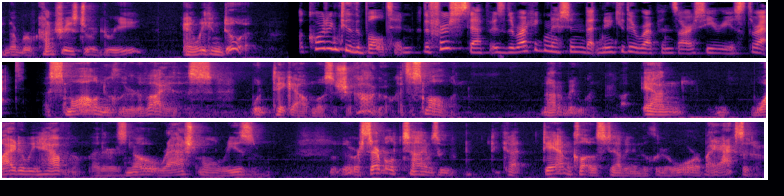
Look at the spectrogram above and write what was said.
a number of countries to agree, and we can do it. According to the bulletin, the first step is the recognition that nuclear weapons are a serious threat. A small nuclear device would take out most of Chicago. That's a small one, not a big one. And why do we have them? There's no rational reason. There were several times we got damn close to having a nuclear war by accident.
